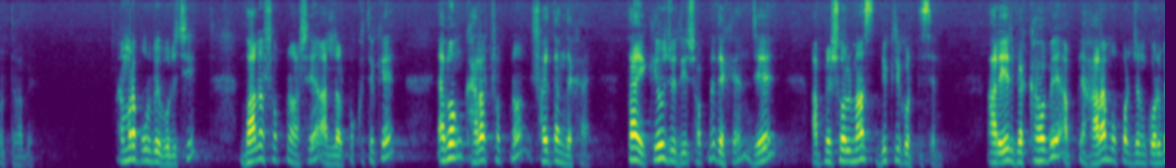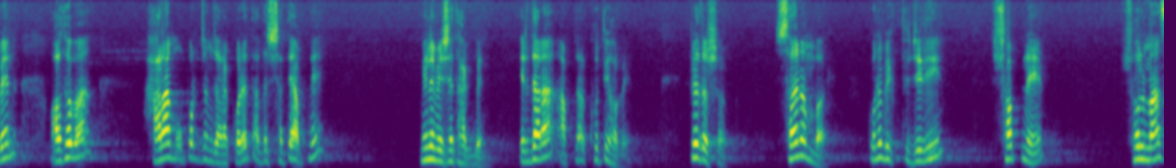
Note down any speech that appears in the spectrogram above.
করতে হবে। আমরা পূর্বে বলেছি, ভালো স্বপ্ন আসে আল্লাহর পক্ষ থেকে এবং খারাপ স্বপ্ন শয়তান দেখায়। তাই কেউ যদি স্বপ্নে দেখেন যে আপনি শোল মাছ বিক্রি করতেছেন, আর এর ব্যাখ্যা হবে আপনি হারাম উপার্জন করবেন অথবা হারাম উপার্জন যারা করে তাদের সাথে আপনি মিলেমিশে থাকবেন। এর দ্বারা আপনার ক্ষতি হবে। প্রিয় দর্শক, ছয় নম্বর, কোনো ব্যক্তি যদি স্বপ্নে শোল মাছ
